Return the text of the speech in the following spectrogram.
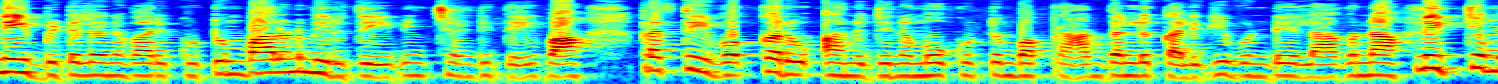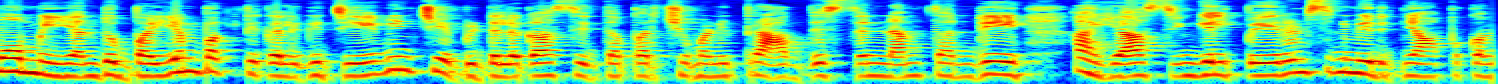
నీ బిడ్డలైన వారి కుటుంబాలను మీరు దీవించండి దేవా. ప్రతి ఒక్కరూ అనుదినము కుటుంబ ప్రార్థనలు కలిగి ఉండేలాగున నిత్యము మీ యందు భయం భక్తి కలిగి జీవించే బిడ్డలుగా సిద్ధపరచమని ప్రార్థిస్తున్నాం తండ్రి. అయ్యా సింగిల్ పేరెంట్స్ని మీరు జ్ఞాపకం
